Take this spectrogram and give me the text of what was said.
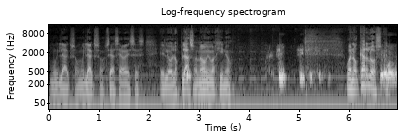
Muy laxo, muy laxo se hace a veces. Eh, los plazos, ¿no? Me imagino. Bueno, Carlos, eh,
